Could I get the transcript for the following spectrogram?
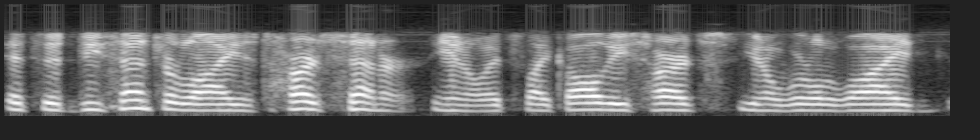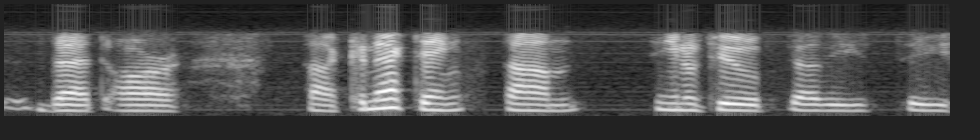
it's a decentralized heart center. You know, it's like all these hearts, you know, worldwide that are uh, connecting um, you know, to uh, the the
